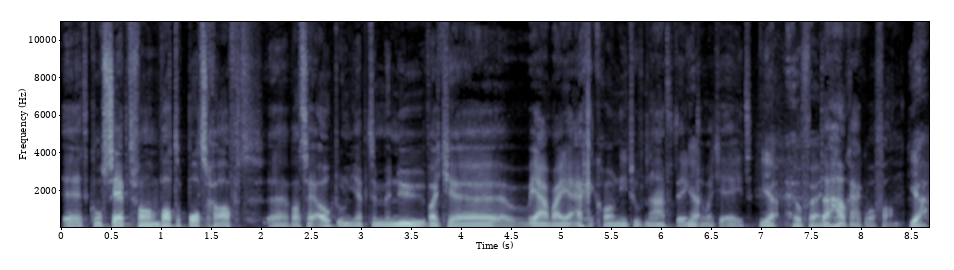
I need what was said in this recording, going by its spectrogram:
het concept van wat de pot schaft, eh, wat zij ook doen. Je hebt een menu wat je, ja, waar je eigenlijk gewoon niet hoeft na te denken Ja. wat je eet. Ja, heel fijn. Daar hou ik eigenlijk wel van. Ja,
